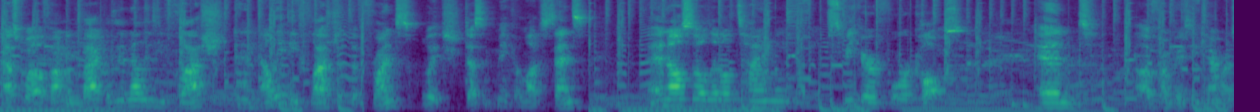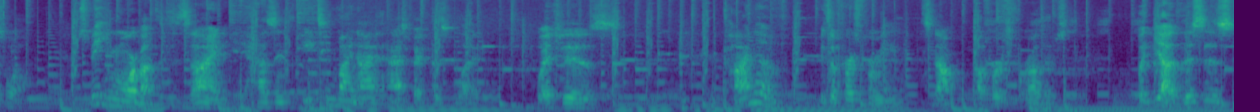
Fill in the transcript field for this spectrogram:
as well found on the back with an LED flash, and an LED flash at the front, which doesn't make a lot of sense, and also a little tiny speaker for calls. And a front-facing camera as well. Speaking more about the design, it has an 18 by 9 aspect display, which is kind of, it's a first for me. It's not a first for others. But yeah, this is,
